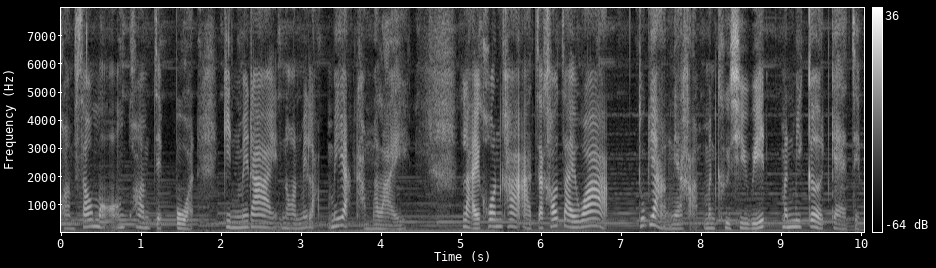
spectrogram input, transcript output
ความเศร้าหมอง ความเจ็บปวด กินไม่ได้ นอนไม่หลับ ไม่อยากทำอะไร หลายคนค่ะอาจจะเข้าใจว่า ทุกอย่างเนี่ยค่ะมันคือชีวิตมันมีเกิดแก่เจ็บ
